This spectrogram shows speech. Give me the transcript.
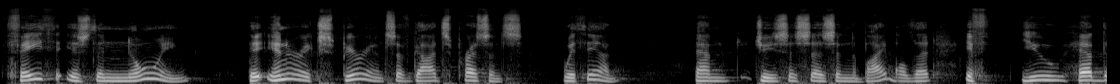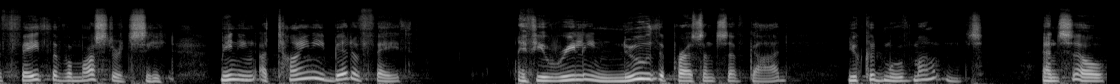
Faith is the knowing, the inner experience of God's presence within. And Jesus says in the Bible that if you had the faith of a mustard seed, meaning a tiny bit of faith, if you really knew the presence of God, you could move mountains. And so,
